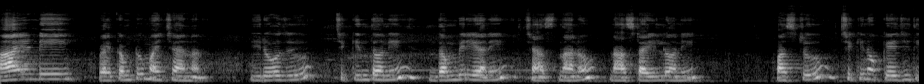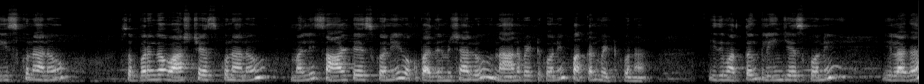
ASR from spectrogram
హాయ్ అండి. Welcome to my channel. ఈరోజు చికెన్తోని దమ్ బిర్యానీ చేస్తున్నాను నా స్టైల్లోని. ఫస్ట్ చికెన్ ఒక కేజీ తీసుకున్నాను. శుభ్రంగా వాష్ చేసుకున్నాను. మళ్ళీ సాల్ట్ వేసుకొని ఒక పది నిమిషాలు నానబెట్టుకొని పక్కన పెట్టుకున్నాను. ఇది మొత్తం క్లీన్ చేసుకొని ఇలాగా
